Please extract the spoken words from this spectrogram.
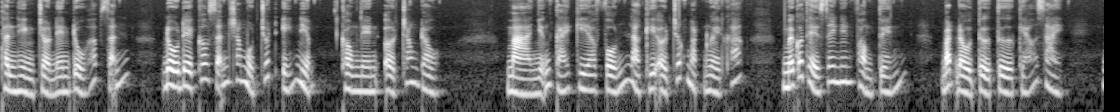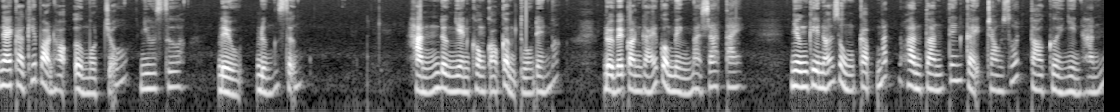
thân hình trở nên đủ hấp dẫn, đủ để câu dẫn ra một chút ý niệm không nên ở trong đầu. Mà những cái kia vốn là khi ở trước mặt người khác mới có thể xây nên phòng tuyến, bắt đầu từ từ kéo dài, ngay cả khi bọn họ ở một chỗ như xưa, đều đứng sững. Hắn đương nhiên không có cẩm thú đến mức đối với con gái của mình mà ra tay. Nhưng khi nó dùng cặp mắt hoàn toàn tin cậy trong suốt to cười nhìn hắn,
